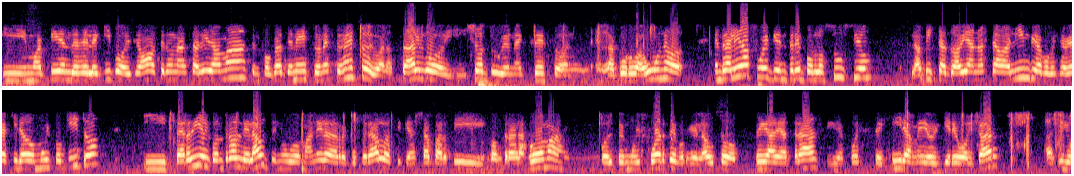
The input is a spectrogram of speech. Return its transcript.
y me piden desde el equipo, dice, vamos a hacer una salida más, enfocate en esto, en esto, en esto, y bueno, salgo y yo tuve un exceso en, en la curva 1. En realidad fue que entré por lo sucio, la pista todavía no estaba limpia porque se había girado muy poquito y perdí el control del auto y no hubo manera de recuperarlo, así que allá partí contra las gomas, un golpe muy fuerte porque el auto pega de atrás y después se gira medio que quiere volcar, así que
